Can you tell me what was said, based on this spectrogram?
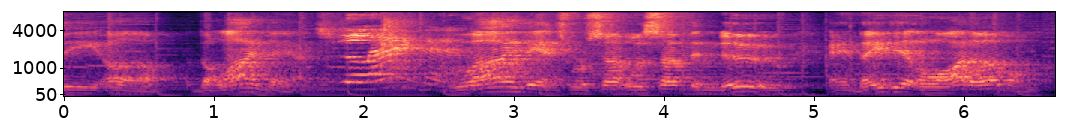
the uh, the line dance. line dance. Line dance was, was something new, and they did a lot of them.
